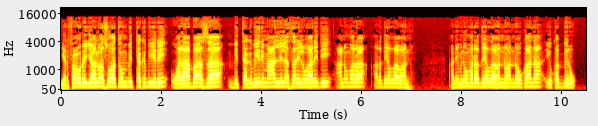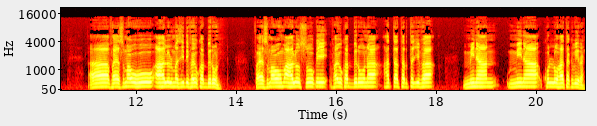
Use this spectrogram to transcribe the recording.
يرفع الرجال أصواتهم بالتكبير ولا بأس بالتكبير مع الأثر الوارد عن عمر رضي الله عنه. عن ابن عمر رضي الله عنه أنه كان يكبر. آه فيسمعه أهل المسجد فيكبرون. فيسمعهم أهل السوق فيكبرون حتى ترتجف منا منا كلها تكبيرا.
